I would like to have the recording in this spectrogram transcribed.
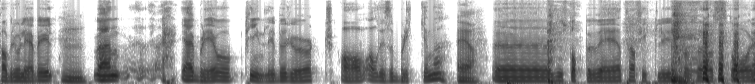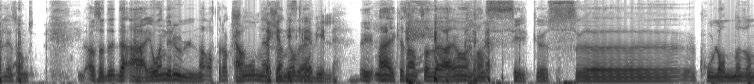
Kabrioletbil. Mm. Men jeg ble jo pinlig berørt av alle disse blikkene. Ja. Uh, du stopper ved trafikklys, og så står liksom Altså, det, det er jo en rullende attraksjon. Ja, det er ikke en diskré bil. Nei, ikke sant. Så det er jo en sånn sirkuskolonne uh, som,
